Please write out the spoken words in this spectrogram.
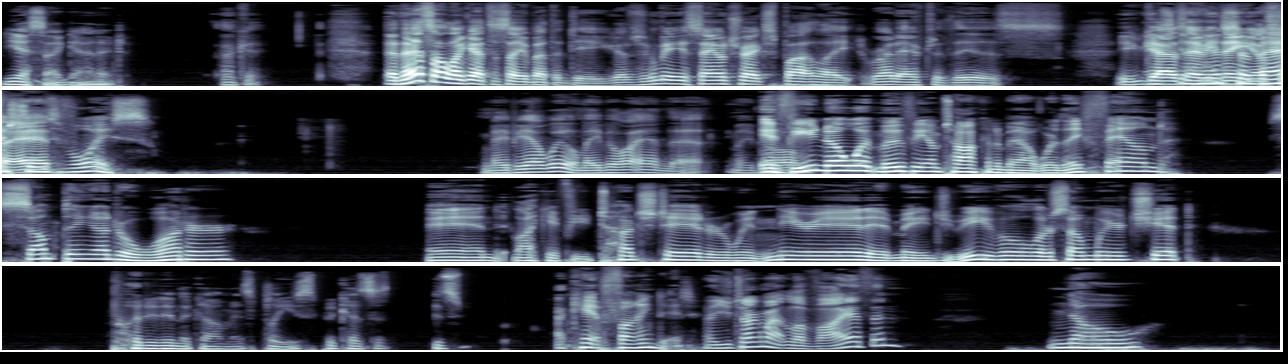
Yes, I got it. Okay. And that's all I got to say about the dig. There's going to be a soundtrack spotlight right after this. You It's guys gonna have anything else to Sebastian's add? voice. Maybe I will. Maybe I'll add that. Maybe If I'll- you know what movie I'm talking about, where they found something underwater, and like if you touched it or went near it, it made you evil or some weird shit, put it in the comments, please, because it's, it's I can't find it. Are you talking about Leviathan? No,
